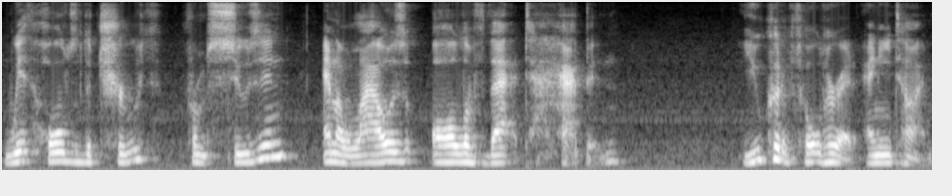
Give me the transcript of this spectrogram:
withholds the truth from Susan and allows all of that to happen. You could have told her at any time.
